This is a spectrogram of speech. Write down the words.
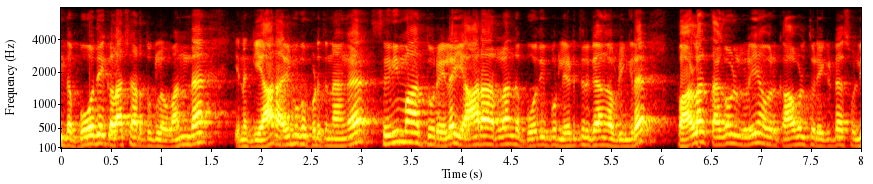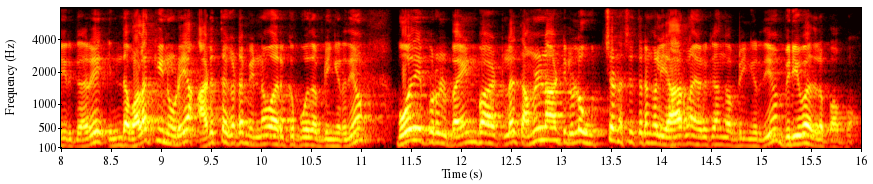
இந்த போதை கலாச்சாரத்துக்குள்ள வந்தேன்? எனக்கு யார் அறிமுகப்படுத்தினாங்க? சினிமா துறையில யார் யாரெல்லாம் இந்த போதைப் பொருள் எடுத்திருக்காங்க அப்படிங்கிற பல தகவல்களையும் அவர் காவல்துறை கிட்ட சொல்லியிருக்காரு. இந்த வழக்கினுடைய அடுத்த கட்டம் என்னவா இருக்க போகுது அப்படிங்கிறதையும் போதைப் பொருள் பயன்பாட்டில் தமிழ்நாட்டில் உள்ள உச்ச நட்சத்திரங்கள் யாரெல்லாம் இருக்காங்க அப்படிங்கிறதையும் விரிவாக இதில் பார்ப்போம்.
